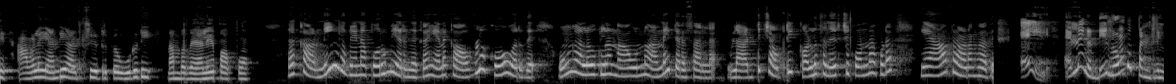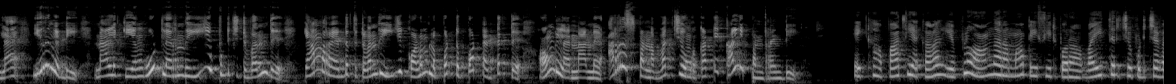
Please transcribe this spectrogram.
ஏ அவளை ஏண்டி அடிச்சுட்டு இருக்க? உருடி நம்ம வேலையை பார்ப்போம். அக்கா நீங்க வேணா பொறுமையா இருங்கக்கா. எனக்கு அவ்வளவு கோவம் வருது. உங்க அளவுக்குலாம் நான் ஒன்னும் அன்னை தெரசா இல்ல. இவ்வளவு அடிச்சு அப்படி கழுத்தை நெரிச்சு கொண்டா கூட என் ஆத்திரம் அடங்காது. ஏய் என்னங்கடி ரொம்ப பண்றீங்களா? இருங்கடி நாளைக்கு எங்க வீட்ல இருந்து ஈய பிடிச்சிட்டு வந்து கேமரா எடுத்துட்டு வந்து ஈய குழம்புல போட்டு போட்டு எடுத்து உங்களை நான் அரெஸ்ட் பண்ண வச்சு உங்க கட்டை காலி பண்றேன்டி ஏக்கா பாத்தியாக்கா எவ்வளவு ஆங்காரமா பேசிட்டு போறா. வயிற்றுச்சு பிடிச்சவ.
